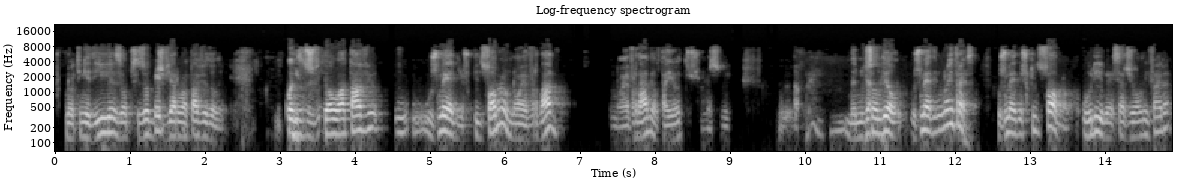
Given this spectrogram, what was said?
porque não tinha dias, ele precisou de desviar o Otávio dali. E quando Isso. desviou o Otávio, os médios que lhe sobram, não é verdade. Não é verdade, ele tem outros. Mas eh, na noção dele, os médios, não interessa. Os médios que lhe sobram, Uribe e Sérgio Oliveira,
